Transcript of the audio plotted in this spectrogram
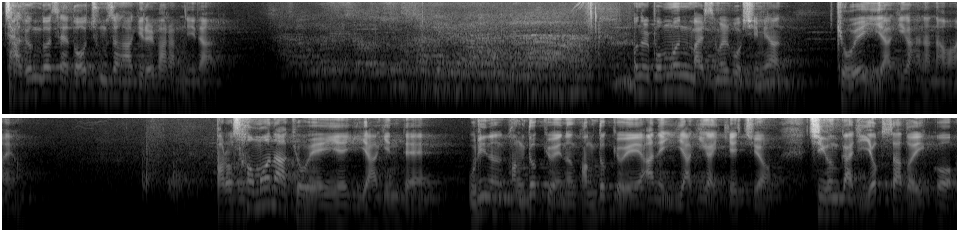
작은 것에도 충성하기를 바랍니다. 오늘 본문 말씀을 보시면 교회 이야기가 하나 나와요. 바로 서머나 교회의 이야기인데 우리는 광덕교회는 광덕교회 안에 이야기가 있겠죠. 지금까지 역사도 있고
